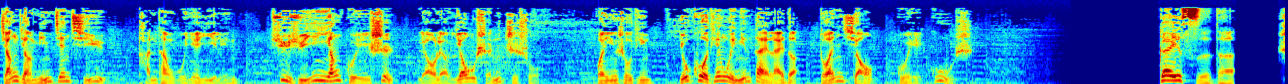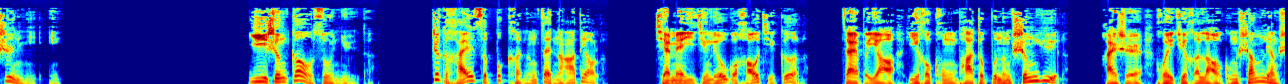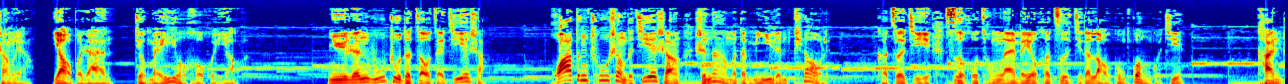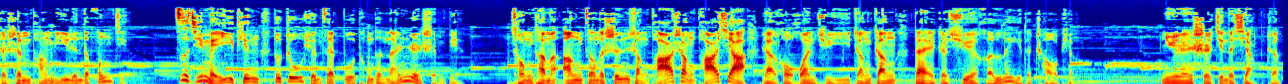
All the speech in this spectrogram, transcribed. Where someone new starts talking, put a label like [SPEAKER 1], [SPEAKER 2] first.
[SPEAKER 1] 讲讲民间奇遇，谈谈午夜异灵，叙叙阴阳鬼事，聊聊妖神之说。欢迎收听由阔天为您带来的短小鬼故事。该死的是你！医生告诉女的，这个孩子不可能再拿掉了，前面已经留过好几个了，再不要以后恐怕都不能生育了。还是回去和老公商量商量，要不然就没有后悔药了。女人无助的走在街上，华灯初上的街上是那么的迷人漂亮，可自己似乎从来没有和自己的老公逛过街。看着身旁迷人的风景，自己每一天都周旋在不同的男人身边。从他们肮脏的身上爬上爬下，然后换取一张张带着血和泪的钞票。女人使劲的想着，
